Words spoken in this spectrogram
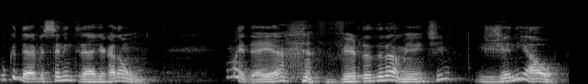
o que deve ser entregue a cada um. Uma ideia verdadeiramente genial.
